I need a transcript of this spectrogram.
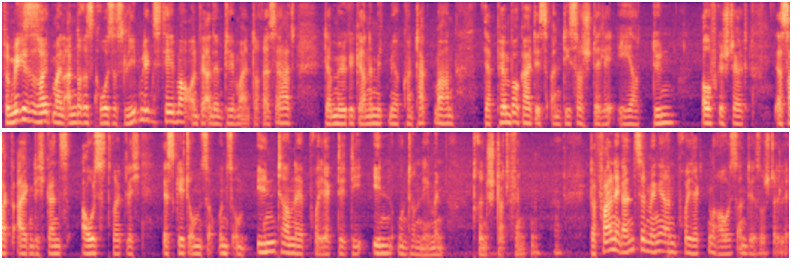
Für mich ist es heute mein anderes großes Lieblingsthema und wer an dem Thema Interesse hat, der möge gerne mit mir Kontakt machen. Der Pimper Guide ist an dieser Stelle eher dünn aufgestellt. Er sagt eigentlich ganz ausdrücklich, es geht um, uns um interne Projekte, die in Unternehmen drin stattfinden. Da fallen eine ganze Menge an Projekten raus an dieser Stelle.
